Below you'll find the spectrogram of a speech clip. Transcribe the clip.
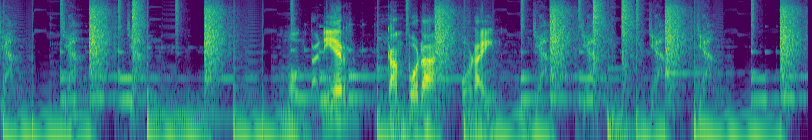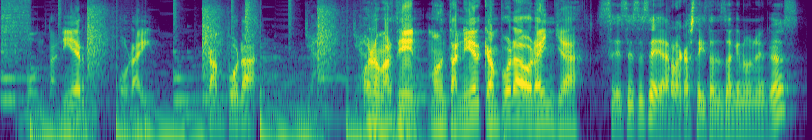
Ja, ja, ja. Montanier, kanpora, orain, ja. Ja, ja, ja. Montanier, orain, kanpora, ja. ja. Bueno, Martín, Montanier, kanpora, orain, ja. Ze, ze, ze, ze, arrakasta izan dezaken honek, ez?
